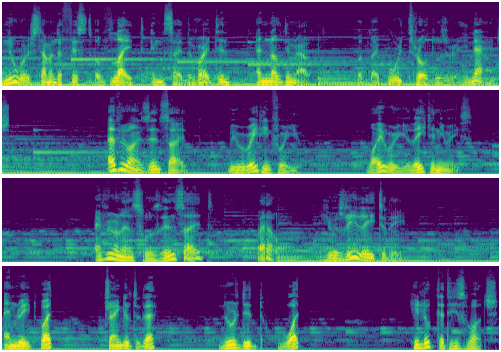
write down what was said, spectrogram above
Nur summoned a fist of light inside the Vartan and knocked him out, but my poor throat was already damaged. Everyone is inside. We were waiting for you. Why were you late, anyways? Everyone else was inside? Wow, he was really late today. And wait, what? Strangled to death? Nur did what? He looked at his watch,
